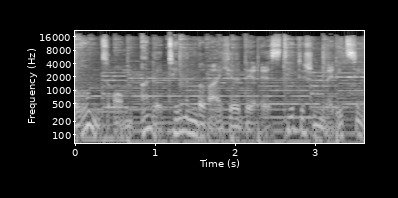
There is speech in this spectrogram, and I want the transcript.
Rund um alle Themenbereiche der ästhetischen Medizin.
